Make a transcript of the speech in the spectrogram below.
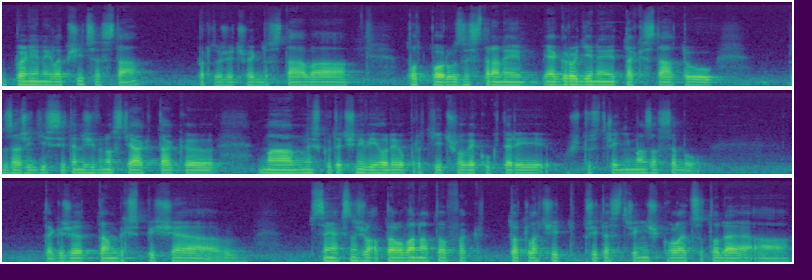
úplně nejlepší cesta, protože člověk dostává podporu ze strany jak rodiny, tak státu, zařídí si ten živnosták, tak eh, má neskutečné výhody oproti člověku, který už tu střední má za sebou. Takže tam bych spíše se nějak snažil apelovat na to fakt to tlačit při té střední škole, co to jde a,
